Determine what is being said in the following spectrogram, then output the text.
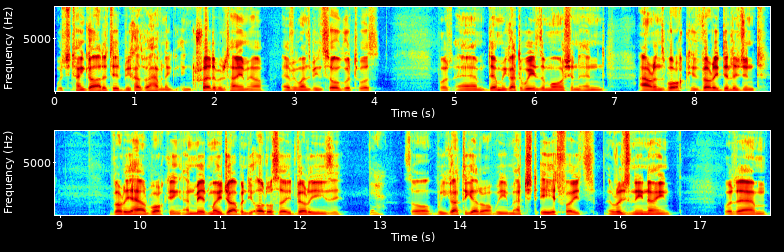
which thank God it did because we're having an incredible time here. Everyone's been so good to us. But um, then we got the wheels in motion, and Aaron's work is very diligent very hard working, and made my job on the other side very easy. Yeah. So we got together. We matched eight fights, originally nine, but um,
